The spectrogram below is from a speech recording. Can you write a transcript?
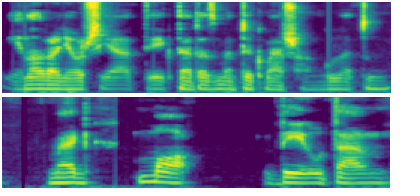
ilyen aranyos játék, tehát az már tök más hangulatú. Meg ma délután,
